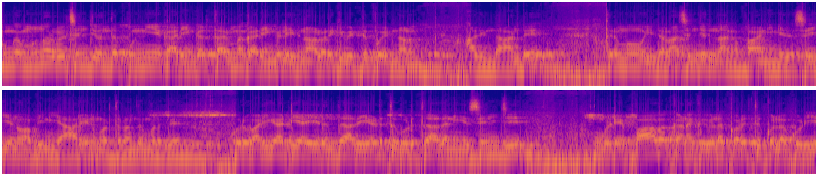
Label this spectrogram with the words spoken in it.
உங்கள் முன்னோர்கள் செஞ்சு வந்த புண்ணிய காரியங்கள் தர்ம காரியங்கள் இது நாள் வரைக்கும் விட்டு போயிருந்தாலும் அது இந்த ஆண்டு திரும்பவும் இதெல்லாம் செஞ்சுருந்தாங்கப்பா நீங்கள் இதை செய்யணும் அப்படின்னு யாரேனும் ஒருத்தர் வந்து உங்களுக்கு ஒரு வழிகாட்டியாக இருந்து அதை எடுத்து கொடுத்து அதை நீங்கள் செஞ்சு உங்களுடைய பாவ கணக்குகளை குறைத்து கொள்ளக்கூடிய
